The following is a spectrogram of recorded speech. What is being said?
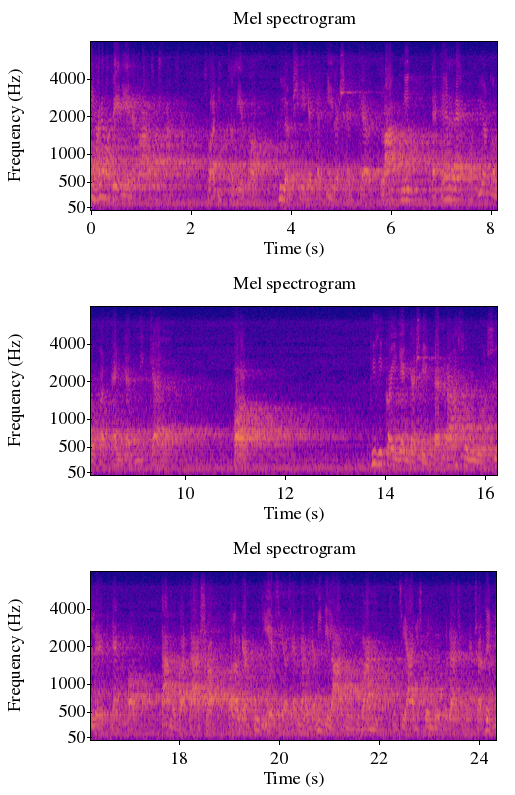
engedni, hanem a férjének a házastársa. Szóval itt azért a különbségeket élesen kell látni, de erre a fiatalokat engedni kell. A fizikai gyengeségben rászoruló szülőknek a támogatása valahogyan úgy érzi az ember, hogy a mi világunkban, szociális gondolkodásunk, stb.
